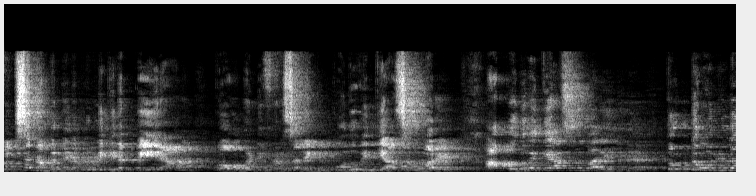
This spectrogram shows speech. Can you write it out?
ഫിക്സഡ് നമ്പറിനെ നമ്മൾ വിളിക്കുന്ന പേരാണ് കോമൺ ഡിഫറൻസ് അല്ലെങ്കിൽ പൊതു വ്യത്യാസം എന്ന് പറയും ആ പൊതു വ്യത്യാസം എന്ന് പറയുന്നത് തൊട്ട് മുന്നിലുള്ള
